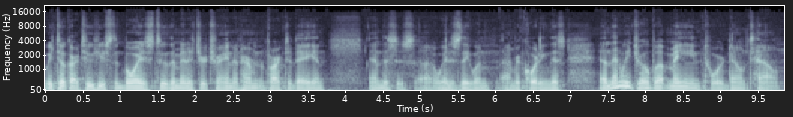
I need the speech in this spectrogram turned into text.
We took our two Houston boys to the miniature train at Hermann Park today, and and this is uh, Wednesday when I'm recording this. And then we drove up Main toward downtown.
